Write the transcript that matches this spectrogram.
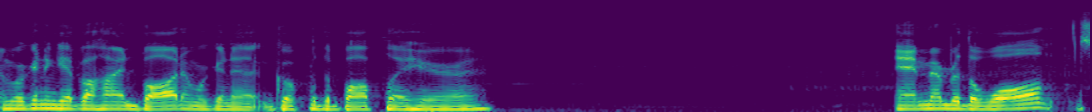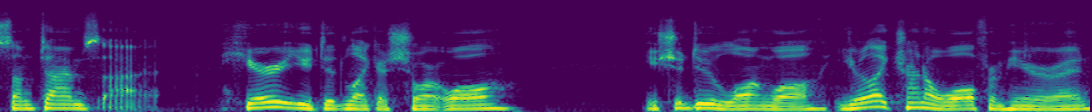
And we're gonna get behind bot and we're gonna go for the ball play here, right? And remember the wall. Sometimes uh, here you did like a short wall. You should do long wall. You're like trying to wall from here, right?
